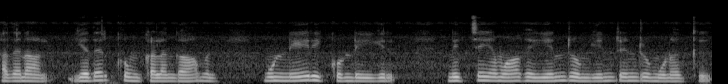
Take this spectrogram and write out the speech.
அதனால் எதற்கும் கலங்காமல் முன்னேறிக் கொண்டே இரு. நிச்சயமாக என்றும் என்றென்றும் உனக்கு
